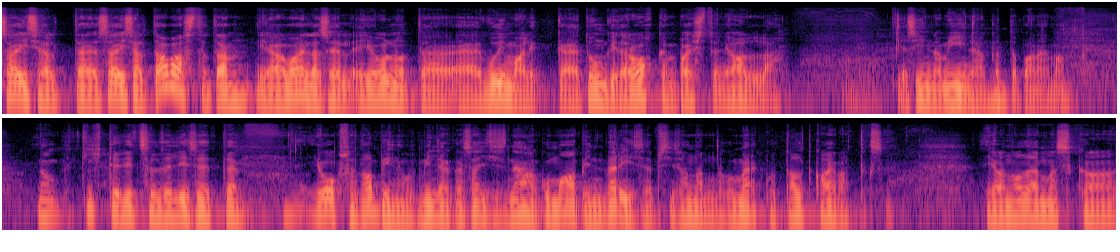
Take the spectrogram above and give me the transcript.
sai sealt, sai sealt avastada ja vaenlasel ei olnud võimalik tungida rohkem bastioni alla ja sinna miine hakata panema. no tihti olid seal sellised jooksvad abinõud, millega sai siis näha, kui maapind väriseb, siis annab nagu märku, et alt kaevatakse ja on olemas ka,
